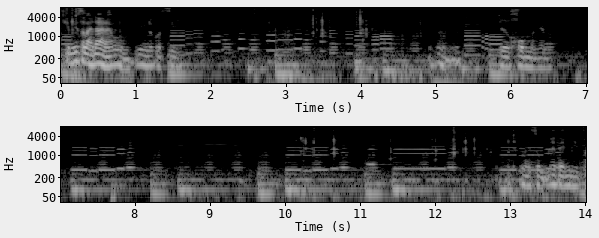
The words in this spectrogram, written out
เกมนี้สไลด์ได้นะครับผม วิ่งแล้วกด C เจอคมเหมือนกันทำไมสุ่มได้แต่มีไฟ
